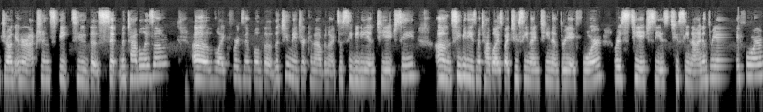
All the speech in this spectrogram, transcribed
drug interactions speak to the CYP metabolism of like for example the the two major cannabinoids so cbd and thc um, cbd is metabolized by 2c19 and 3a4 whereas thc is 2c9 and 3a4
